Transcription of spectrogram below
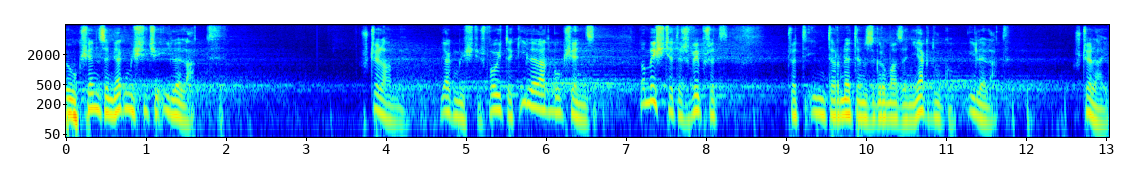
był księdzem, jak myślicie, ile lat? Szczelamy. Jak myślisz? Wojtek, ile lat był księdzem? No myślcie też wy przed, przed internetem zgromadzeni. Jak długo? Ile lat? Szczelaj.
